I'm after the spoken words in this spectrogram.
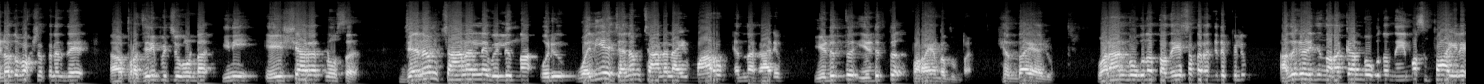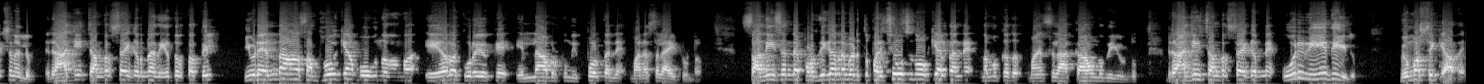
ഇടതുപക്ഷത്തിനെതിരെ പ്രചരിപ്പിച്ചുകൊണ്ട് ഇനി ഏഷ്യാനെറ്റ് ന്യൂസ് ജനം ചാനലിനെ വെല്ലുന്ന ഒരു വലിയ ജനം ചാനലായി മാറും എന്ന കാര്യം എടുത്ത് എടുത്ത് പറയേണ്ടതുണ്ട്. എന്തായാലും വരാൻ പോകുന്ന തദ്ദേശ തെരഞ്ഞെടുപ്പിലും അത് കഴിഞ്ഞ് നടക്കാൻ പോകുന്ന നിയമസഭാ ഇലക്ഷനിലും രാജീവ് ചന്ദ്രശേഖറിന്റെ നേതൃത്വത്തിൽ ഇവിടെ എന്താണ് സംഭവിക്കാൻ പോകുന്നതെന്ന് ഏറെക്കുറെയൊക്കെ എല്ലാവർക്കും ഇപ്പോൾ തന്നെ മനസ്സിലായിട്ടുണ്ട്. സതീശന്റെ പ്രതികരണം എടുത്ത് പരിശോധിച്ച് നോക്കിയാൽ തന്നെ നമുക്കത് മനസ്സിലാക്കാവുന്നതേയുള്ളൂ. രാജീവ് ചന്ദ്രശേഖരനെ ഒരു രീതിയിലും വിമർശിക്കാതെ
